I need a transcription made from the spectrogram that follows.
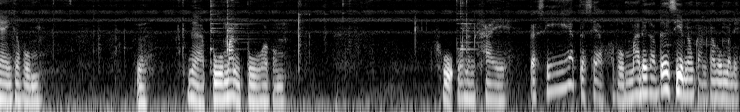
หญ่ๆครับผมเออเนี่ยปูมั่นปูครับผม ผูกว่ามันไข่แต่แซ่บแต่แซ่บครับผมมาด้วยครับด้วยซีมน้ำกันครับผมมาดิ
